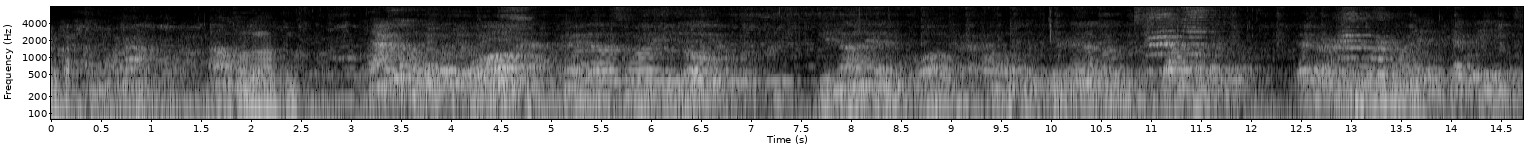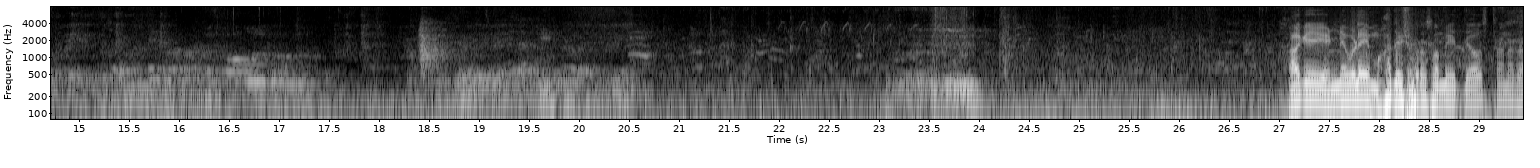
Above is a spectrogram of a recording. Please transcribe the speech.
ಅಡ್ಕ ಹಾಕ್ತೀನಿ ಹಾಗೆ ಎಣ್ಣೆಹೊಳೆ ಮಹದೇಶ್ವರ ಸ್ವಾಮಿ ದೇವಸ್ಥಾನದ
